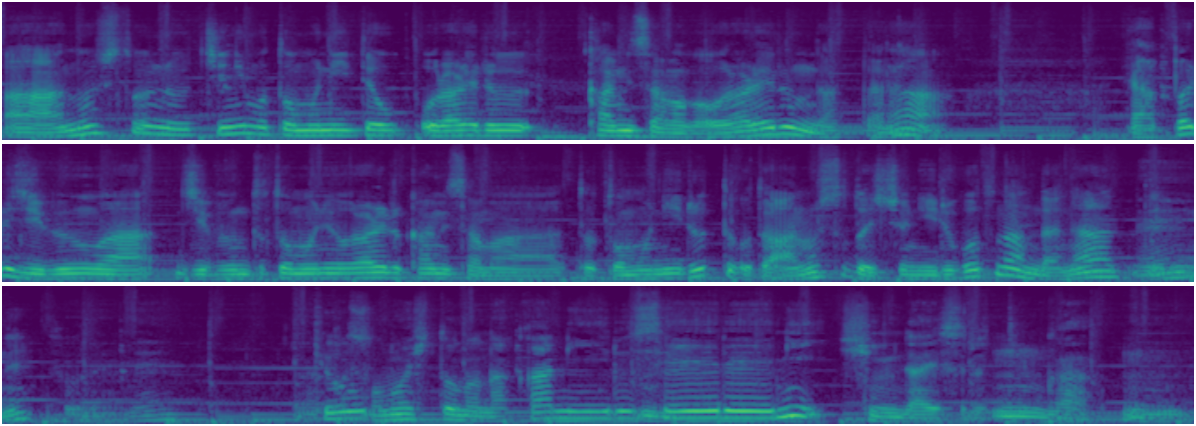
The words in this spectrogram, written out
ああの人のうちにも共にいておられる神様がおられるんだったら、やっぱり自分は自分と共におられる神様と共にいるってことはあの人と一緒にいることなんだなっていうね。そうだよね。今日その人の中にいる精霊に信頼するっていうか、うん。うん。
